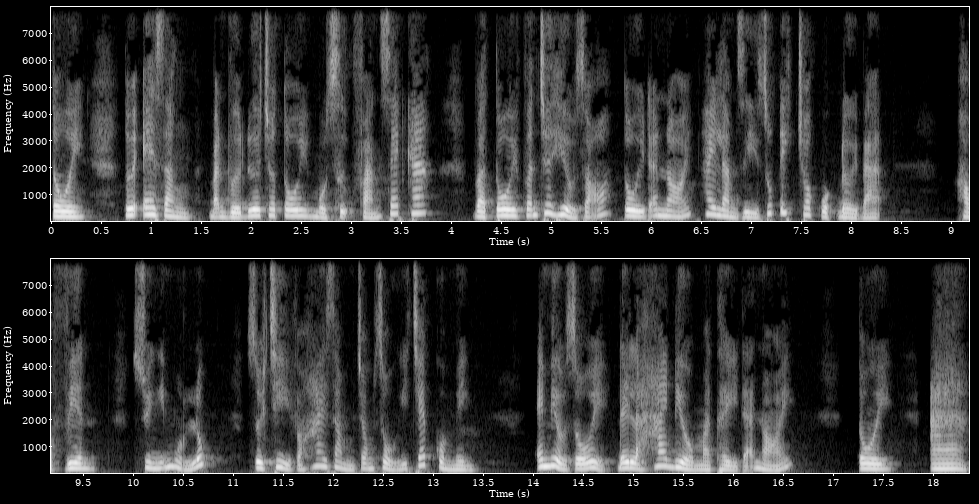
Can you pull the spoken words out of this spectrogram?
Tôi, tôi e rằng bạn vừa đưa cho tôi một sự phán xét khác và tôi vẫn chưa hiểu rõ tôi đã nói hay làm gì giúp ích cho cuộc đời bạn. Học viên suy nghĩ một lúc rồi chỉ vào hai dòng trong sổ ghi chép của mình. Em hiểu rồi, đây là hai điều mà thầy đã nói. Tôi, à,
